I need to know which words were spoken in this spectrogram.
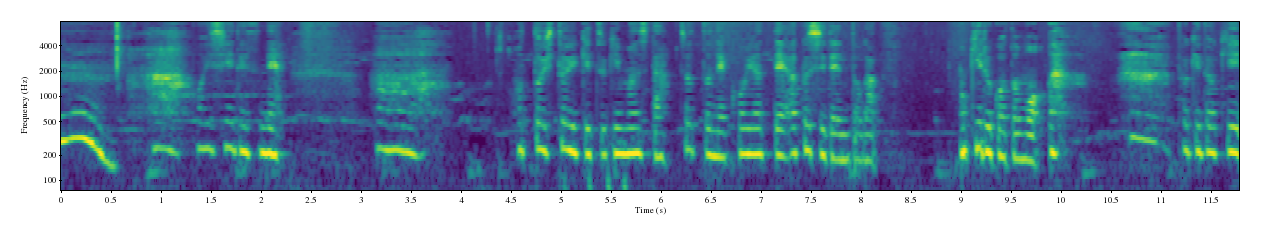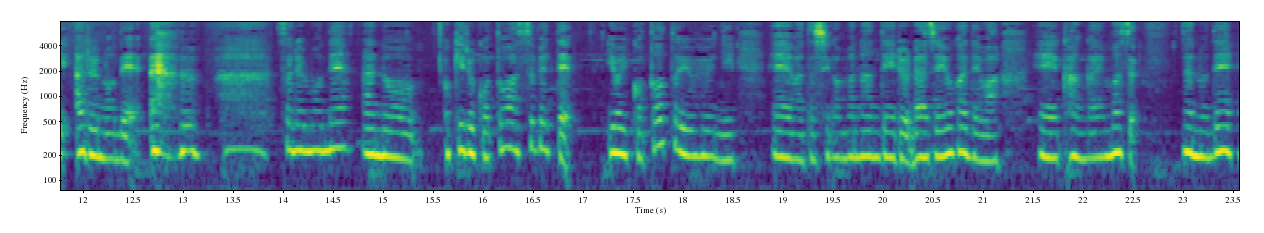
うん、はあ、美味しいですね。はあ、ほっと一息つきました。ちょっとねこうやってアクシデントが起きることも 時々あるので それもねあの起きることは全て良いことというふうに、えー、私が学んでいるラジオヨガでは、えー、考えます。なので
